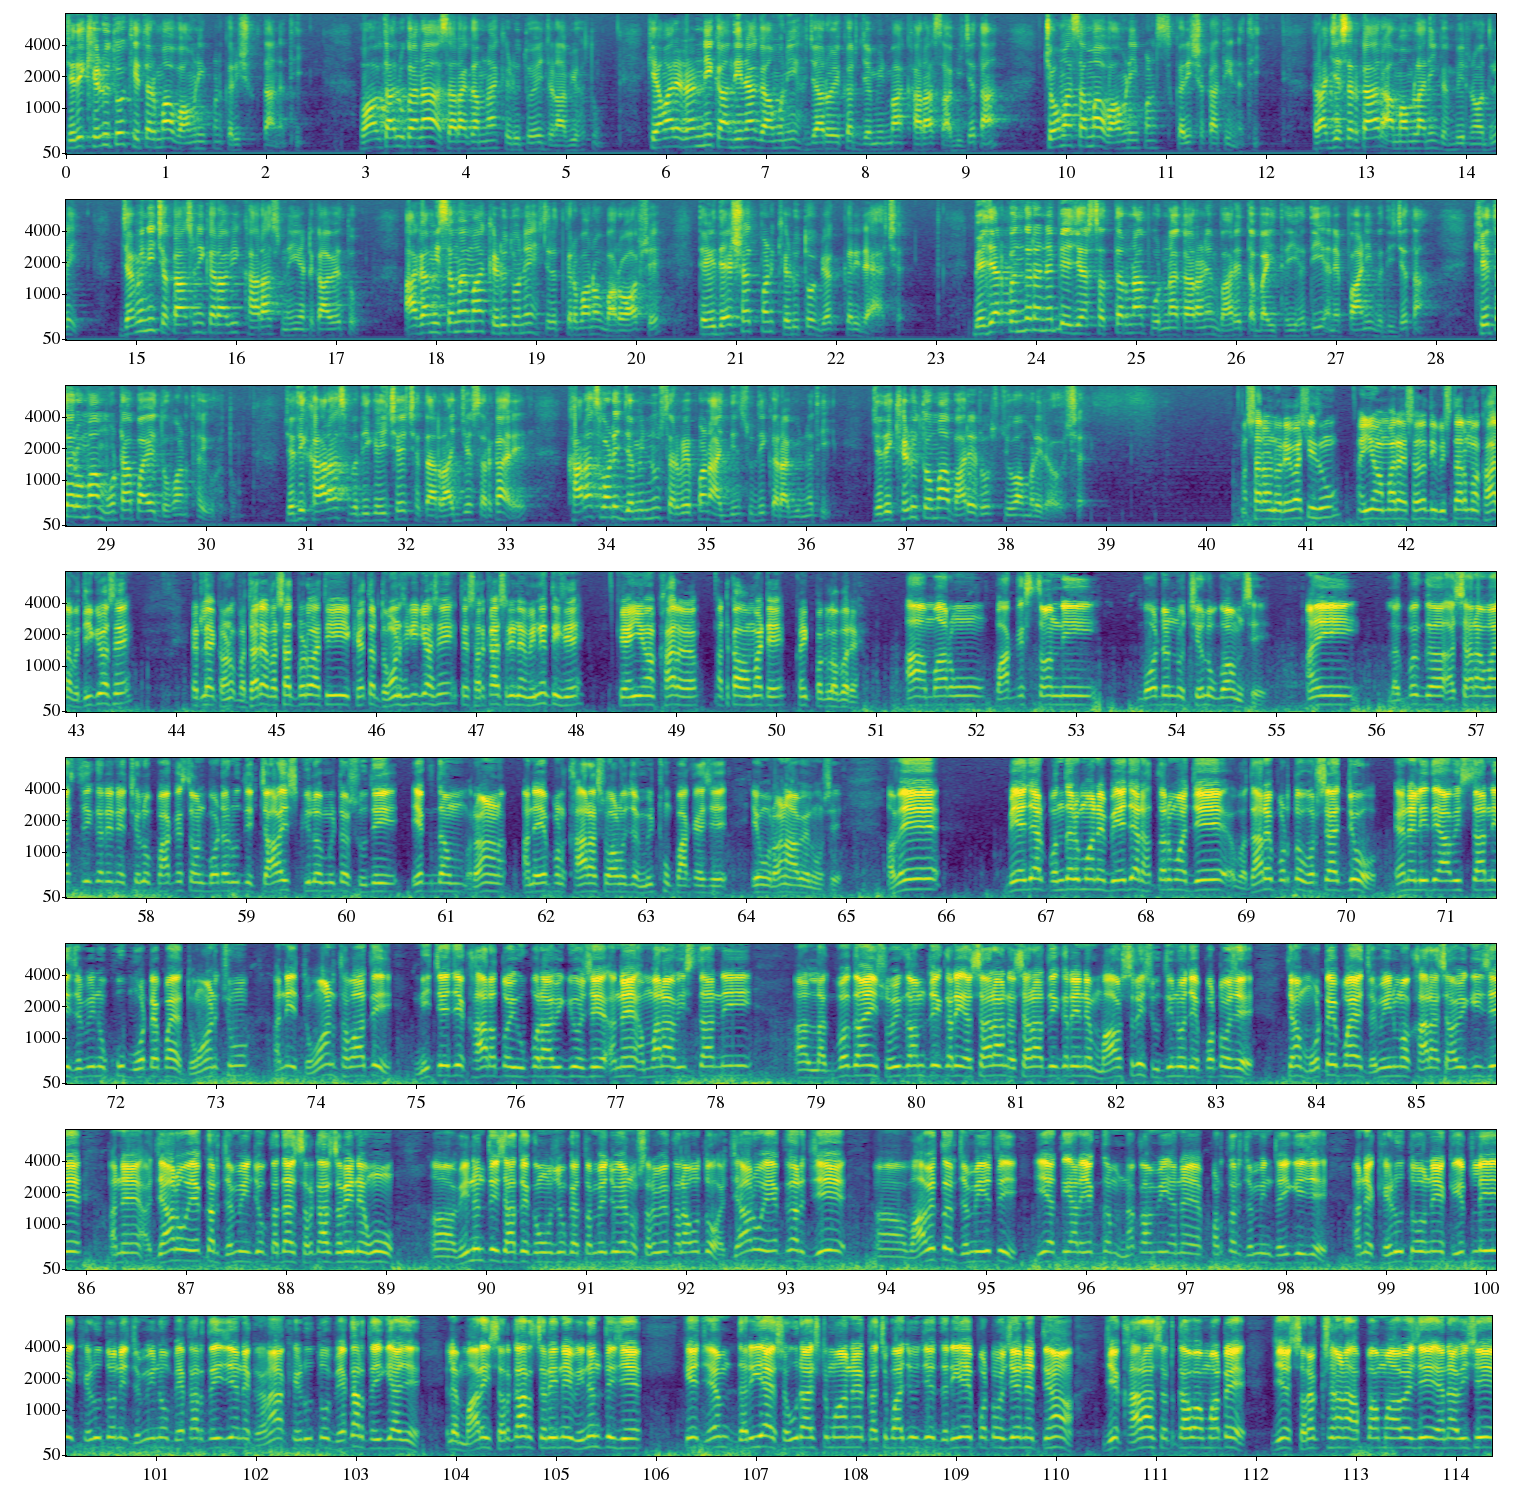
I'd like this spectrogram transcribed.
જેથી ખેડૂતો ખેતરમાં વાવણી પણ કરી શકતા નથી. વાવ તાલુકાના અસારા ગામના ખેડૂતોએ જણાવ્યું હતું કે, અમારે રણની કાંધીના ગામોની હજારો એકર જમીનમાં ખારાશ આવી જતા ચોમાસામાં વાવણી પણ કરી શકાતી નથી. રાજ્ય સરકાર આ મામલાની ગંભીર નોંધ લઈ જમીનની ચકાસણી કરાવી ખારાશ નહીં અટકાવે તો આગામી સમયમાં ખેડૂતોને હિજરત કરવાનો વારો આવશે તેવી દહેશત પણ ખેડૂતો વ્યક્ત કરી રહ્યા છે. બે હજાર પંદર અને બે હજાર સત્તરના પૂરના કારણે ભારે તબાહી થઈ હતી અને પાણી વધી જતાં ખેતરોમાં મોટા પાયે ધોવાણ થયું હતું. જેથી ખારાશ વધી ગઈ છે છતાં રાજ્ય સરકારે ખારાશવાળી જમીનનું સર્વે પણ આજ દિન સુધી કરાવ્યું નથી. જેથી ખેડૂતોમાં ભારે રોષ જોવા મળી રહ્યો છે. અસારાનો રહેવાસી છું. અહીંયા અમારે સરહદી વિસ્તારમાં ખાર વધી ગયો છે. એટલે ઘણો વધારે વરસાદ પડવાથી ખેતર ધોવાણ થઈ ગયા છે. તે સરકારશ્રીને વિનંતી છે કે અહીંયા ખાર અટકાવવા માટે કંઈક પગલાં ભરે. આ અમારું પાકિસ્તાનની બોર્ડરનું છેલ્લું ગામ છે. અહીં લગભગ અસારાવાસથી કરીને છેલ્લું પાકિસ્તાન બોર્ડર સુધી ચાળીસ કિલોમીટર સુધી એકદમ રણ અને એ પણ ખારાશવાળું જે મીઠું પાકે છે, એવું રણ આવેલું છે. હવે બે હજાર પંદરમાં અને બે હજાર સત્તરમાં જે વધારે પડતો વરસાદ જો, એને લીધે આ વિસ્તારની જમીનનું ખૂબ મોટે પાયે ધોવાણ છું અને ધોવાણ થવાથી નીચે જે ખાર હતો એ ઉપર આવી ગયો છે અને અમારા વિસ્તારની લગભગ અહીં સોઈગામથી કરી, અસારા અને અસારાથી કરીને માવસરી સુધીનો જે પટો છે ત્યાં મોટે પાયે જમીનમાં ખારાશ આવી ગઈ છે અને હજારો એકર જમીન જો કદાચ સરકારશ્રીને હું વિનંતી સાથે કહું છું કે તમે જો એનો સર્વે કરાવો તો હજારો એકર જે વાવેતર જમીન હતી એ અત્યારે એકદમ નકામી અને પડતર જમીન થઈ ગઈ છે. અને ખેડૂતોને કેટલી ખેડૂતોની જમીનો બેકાર થઈ છે અને ઘણા ખેડૂતો બેકાર થઈ ગયા છે. એટલે મારી સરકારશ્રીને વિનંતી છે કે જેમ દરિયાઈ સૌરાષ્ટ્રમાં અને કચ્છ બાજુ જે દરિયાઈ પટો છે ને ત્યાં જે ખારાશ અટકાવવા માટે જે સંરક્ષણ આપવામાં આવે છે, એના વિશે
